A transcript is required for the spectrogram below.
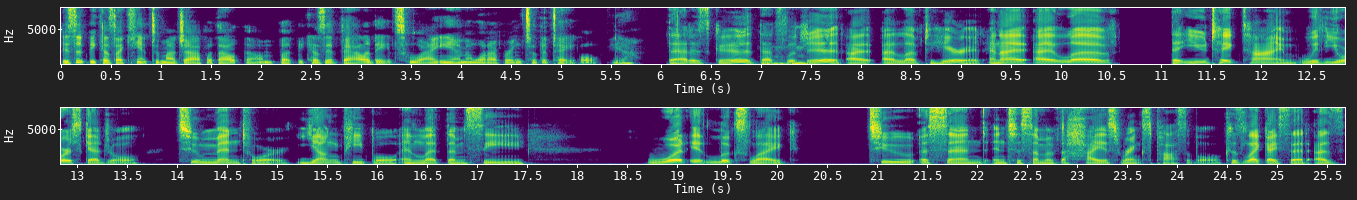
isn't because I can't do my job without them, but because it validates who I am and what I bring to the table. Yeah. That is good. That's mm-hmm. legit. I, I love to hear it. And I, I love that you take time with your schedule to mentor young people and let them see what it looks like to ascend into some of the highest ranks possible. Because like i said as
